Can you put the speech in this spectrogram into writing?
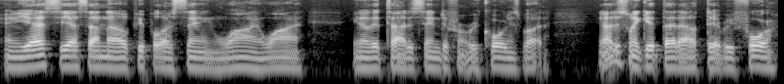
And yes, yes, I know people are saying why, why. You know, they're tired of seeing different recordings, but you know, I just want to get that out there before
